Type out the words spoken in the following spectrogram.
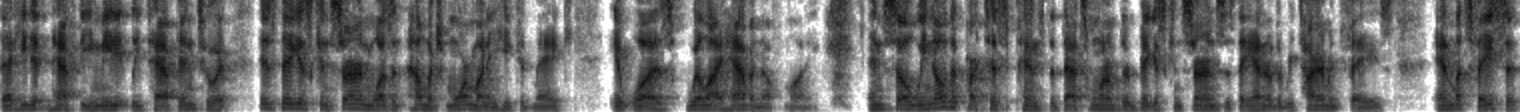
that he didn't have to immediately tap into it. His biggest concern wasn't how much more money he could make. It was, will I have enough money? And so we know that participants that that's one of their biggest concerns as they enter the retirement phase. And let's face it,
